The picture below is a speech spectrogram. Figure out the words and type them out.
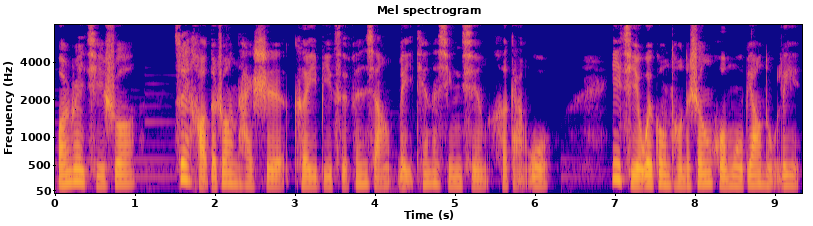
王瑞琪说：“最好的状态是可以彼此分享每天的心情和感悟。”一起为共同的生活目标努力，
